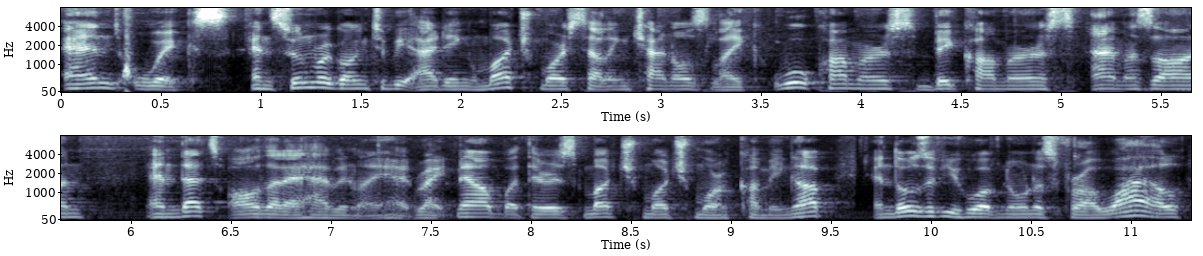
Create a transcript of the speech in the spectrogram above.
and Wix. And soon we're going to be adding much more selling channels like WooCommerce, BigCommerce, Amazon, and that's all that I have in my head right now, but there is much, much more coming up. And those of you who have known us for a while,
